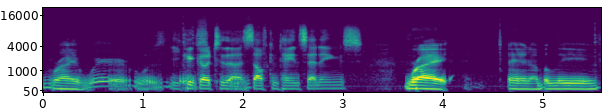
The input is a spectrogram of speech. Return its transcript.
Right, where was You could go to the self-contained settings. Right, and I believe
